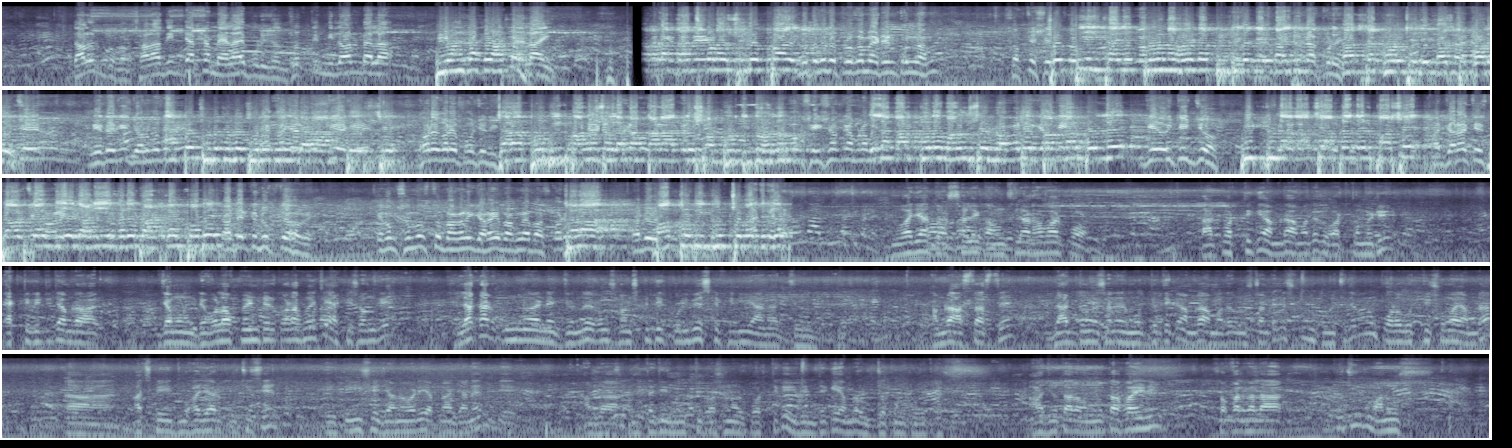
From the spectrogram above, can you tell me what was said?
দারুণ প্রোগ্রাম। সারাদিনটা একটা মেলায় পরিণত। সত্যি মিলন মেলা। মেলাই যতগুলো প্রোগ্রাম অ্যাটেন্ড করলাম। সবচেয়ে শেষ সত্যি এই কাজে তুলনা হয় না পৃথিবীতে কাজ- না করে। কাজটা করছে যে কাজটা করে। নেতাজির জন্মদিন এত ছোট ছোট ছেলে মেয়ে যারা আজকে ঘরে ঘরে পৌঁছে দিচ্ছে যারা প্রবীণ মানুষ এলাকার তারা আজকে সম্পর্কিত হলো এবং সেই সঙ্গে আমরা এলাকার কোনো মানুষের রক্তের দরকার পড়লে যে ঐতিহ্য পিটুলা আছে আপনাদের পাশে আর যারা চেষ্টা করছে ডাক্তার দাঁড়িয়ে এখানে ডাক্তার পাবেন তাদেরকে ঢুকতে হবে। এবং সমস্ত বাঙালি যারাই বাংলায় বাস করে যারা তাদের মাধ্যমিক উচ্চ মাধ্যমিক দু হাজার দশ সালে কাউন্সিলর হওয়ার পর তারপর থেকে আমরা আমাদের ওয়ার্ড কমিটির অ্যাক্টিভিটিতে আমরা যেমন ডেভেলপমেন্টের করা হয়েছে, একই সঙ্গে এলাকার উন্নয়নের জন্য এবং সাংস্কৃতিক পরিবেশকে ফিরিয়ে আনার জন্য। আমরা আস্তে আস্তে ব্লাড ডোনেশনের মধ্যে থেকে আমরা আমাদের অনুষ্ঠানটাকে শুরু করেছিলাম এবং পরবর্তী সময় আমরা আজকে এই দু হাজার পঁচিশের এই তেইশে জানুয়ারি আপনারা জানেন যে আমরা নেতাজির মূর্তি বসানোর পর থেকে এই দিনটাকেই আমরা উদযাপন করে থাকি। আজও তার অন্যতা হয়নি। সকালবেলা প্রচুর মানুষ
